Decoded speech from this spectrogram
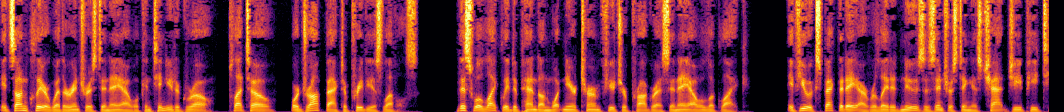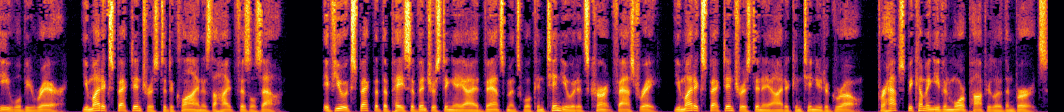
It's unclear whether interest in AI will continue to grow, plateau, or drop back to previous levels. This will likely depend on what near term future progress in AI will look like. If you expect that AI related news as interesting as ChatGPT will be rare, you might expect interest to decline as the hype fizzles out. If you expect that the pace of interesting AI advancements will continue at its current fast rate, you might expect interest in AI to continue to grow, perhaps becoming even more popular than birds.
